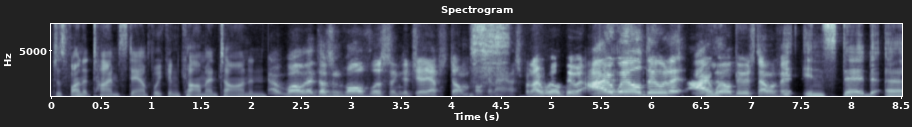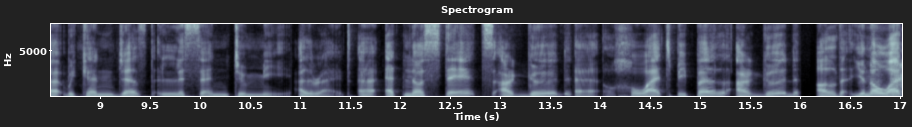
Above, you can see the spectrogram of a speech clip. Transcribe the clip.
Just find a timestamp we can comment on and uh, well, that does involve listening to JF's dumb fucking ass, but I will do it. I will do it. I Look, will do some of it. instead uh we can just listen to me. Alright. Uh ethnostates are good. Uh white people are good. All the you know what?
